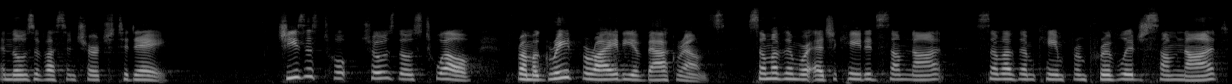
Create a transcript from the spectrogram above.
and those of us in church today. Jesus to- chose those 12 from a great variety of backgrounds. Some of them were educated, some not. Some of them came from privilege, some not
